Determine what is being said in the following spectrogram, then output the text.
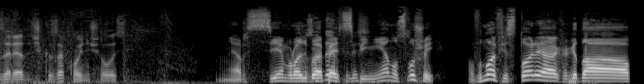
зарядочка закончилась. R7 вроде ну, бы опять в спине. Ну, слушай, вновь история, когда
